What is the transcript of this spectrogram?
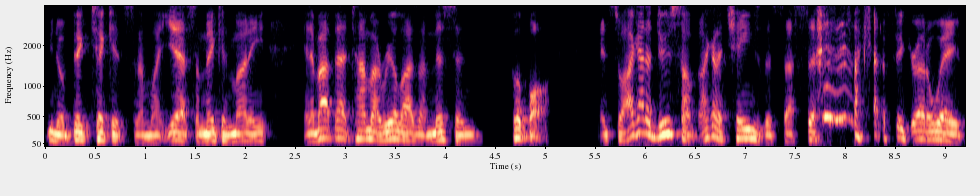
you know, big tickets and I'm like, yes, I'm making money. And about that time I realized I'm missing football. And so I got to do something. I got to change this. I said, I got to figure out a way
